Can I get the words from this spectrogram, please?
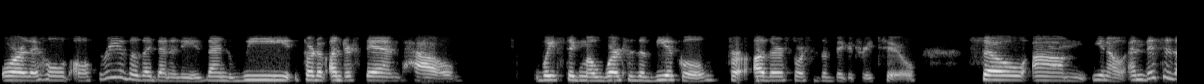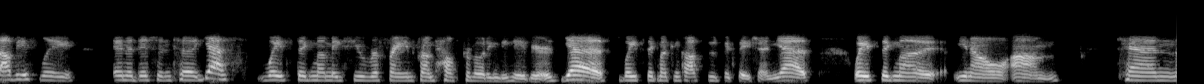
or they hold all three of those identities, then we sort of understand how weight stigma works as a vehicle for other sources of bigotry too. So, um, you know, and this is obviously in addition to, yes, weight stigma makes you refrain from health promoting behaviors. Yes, weight stigma can cause food fixation. Yes, weight stigma, you know, um, can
